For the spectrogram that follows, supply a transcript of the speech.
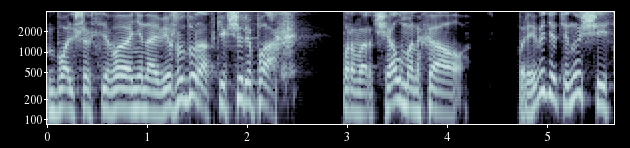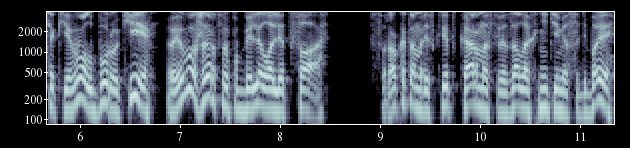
больше всего я ненавижу дурацких черепах! – проворчал Манхао. При виде тянущейся к его лбу руки, у его жертвы побелело лицо. С рокотом рескрипт кармы связал их нитями судьбы,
